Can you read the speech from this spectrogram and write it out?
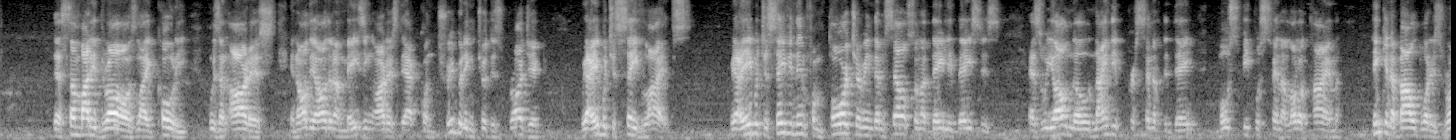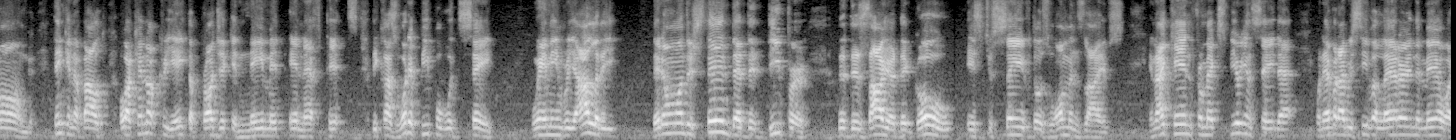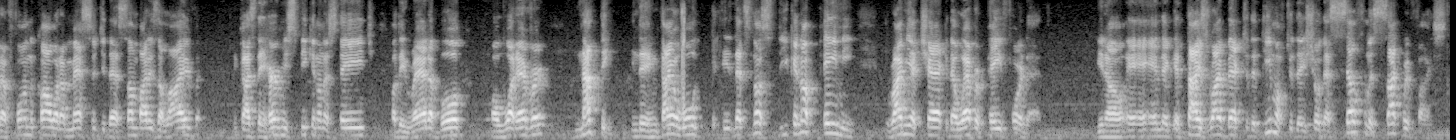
that somebody draws like Cody, who's an artist, and all the other amazing artists that are contributing to this project, we are able to save lives. We are able to save them from torturing themselves on a daily basis. As we all know, 90% of the day, most people spend a lot of time thinking about what is wrong, thinking about, oh, I cannot create a project and name it NFTits. Because what if people would say, when in reality, they don't understand that the deeper the desire, the goal is to save those women's lives. And I can, from experience, say that whenever I receive a letter in the mail or a phone call or a message that somebody's alive because they heard me speaking on a stage or they read a book or whatever, nothing in the entire world that's not you cannot pay me write me a check that will ever pay for that you know and, and it ties right back to the theme of today's show that selfless sacrifice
